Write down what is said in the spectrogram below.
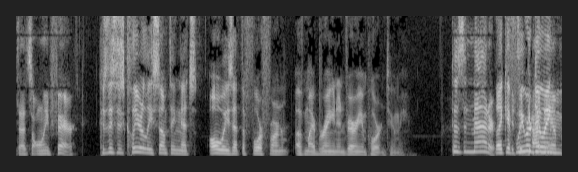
That's only fair. Because this is clearly something that's always at the forefront of my brain and very important to me. Doesn't matter. Like if It's we were doing,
